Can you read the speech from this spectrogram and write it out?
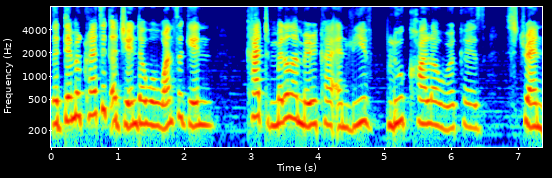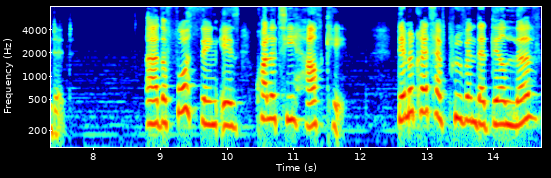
The Democratic agenda will once again cut middle America and leave blue collar workers stranded. Uh, the fourth thing is quality health care. Democrats have proven that they'll live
